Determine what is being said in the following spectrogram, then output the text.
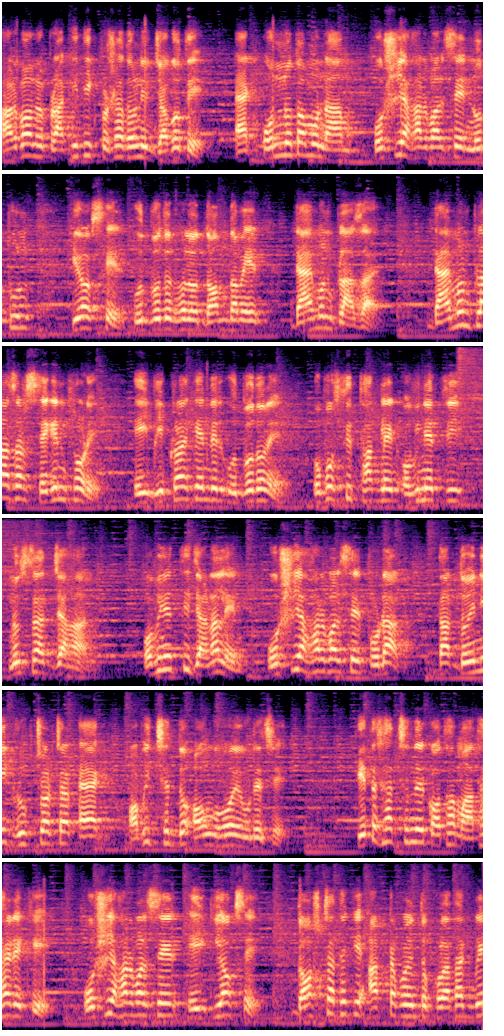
Herbal ও প্রাকৃতিক প্রসাধনীর জগতে এক অন্যতম নাম ওশিয়া হার্বালসের নতুন কিয়স্কের উদ্বোধন হলো দমদমের ডায়মন্ড প্লাজায়। ডায়মন্ড প্লাজার সেকেন্ড ফ্লোরে এই বিক্রয় কেন্দ্রের উদ্বোধনে উপস্থিত থাকলেন অভিনেত্রী নুসরাত জাহান। অভিনেত্রী জানালেন, ওশিয়া হার্বালসের প্রোডাক্ট তার দৈনিক রূপচর্চার এক অবিচ্ছেদ্য অঙ্গ হয়ে উঠেছে। ক্রেতা স্বাচ্ছন্দ্যের কথা মাথায় রেখে ওশিয়া হার্বালসের এই কিয়ক্সে দশটা থেকে আটটা পর্যন্ত খোলা থাকবে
